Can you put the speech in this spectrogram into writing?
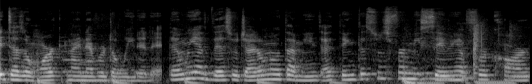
it doesn't work and I never deleted it. Then we have this, which I don't know what that means. I think this was for me saving up for a car,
